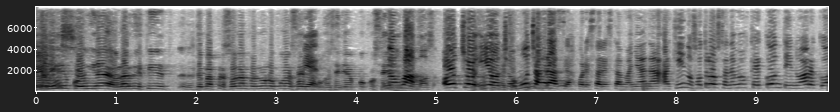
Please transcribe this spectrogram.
Yo también podría hablar de ti el tema personal, pero no lo puedo hacer Bien. porque sería poco serio. Nos vamos, 8 Eso y es un 8. hecho Muchas público. gracias por estar esta mañana aquí. Nosotros tenemos que continuar con...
